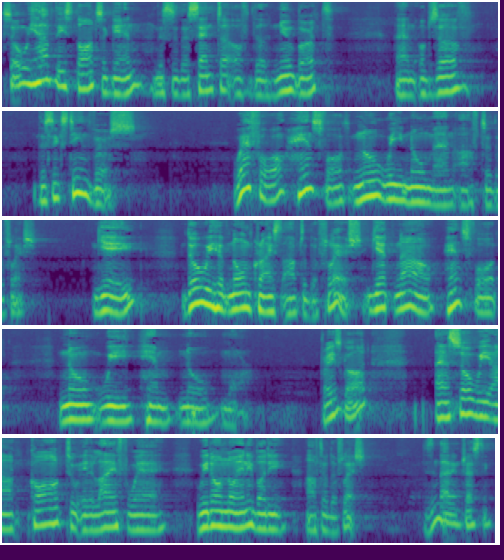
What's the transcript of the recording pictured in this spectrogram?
So we have these thoughts again. This is the center of the new birth. And observe the 16th verse. Wherefore, henceforth, know we no man after the flesh. Yea, though we have known Christ after the flesh, yet now, henceforth, know we him no more. Praise God. And so we are called to a life where we don't know anybody after the flesh. Isn't that interesting?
